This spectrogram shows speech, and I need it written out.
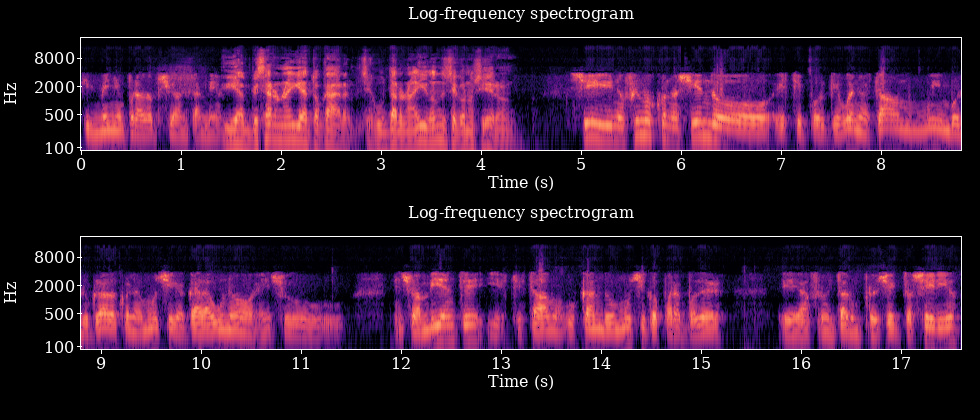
quilmeño por adopción también. Y empezaron ahí a tocar, se juntaron ahí, ¿dónde se conocieron? Sí, nos fuimos conociendo este, porque, bueno, estábamos muy involucrados con la música, cada uno en su, en su ambiente, y este, estábamos buscando músicos para poder eh, afrontar un proyecto serio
